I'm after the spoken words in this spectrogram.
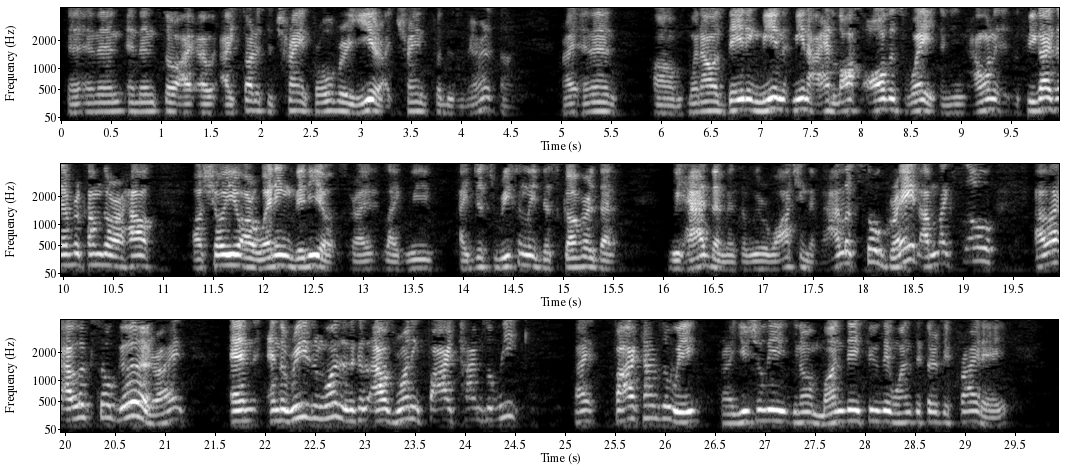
And, and then and then so I, I started to train for over a year. I trained for this marathon, right? And then um, when I was dating Mina, Mina, I had lost all this weight. I mean, I want to. If you guys ever come to our house, I'll show you our wedding videos, right? Like we I just recently discovered that we had them, and so we were watching them. I look so great. I'm like so, I like, I look so good, right? And and the reason was is because I was running five times a week, right? Five times a week, right? Usually, you know, Monday, Tuesday, Wednesday, Thursday, Friday.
